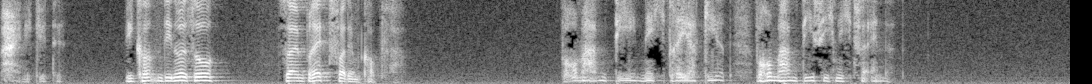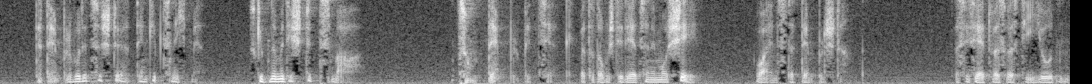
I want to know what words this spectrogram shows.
meine Güte, wie konnten die nur so, so ein Brett vor dem Kopf haben? Warum haben die nicht reagiert? Warum haben die sich nicht verändert? Der Tempel wurde zerstört, den gibt es nicht mehr. Es gibt nur mehr die Stützmauer zum Tempelbezirk. Weil dort oben steht jetzt eine Moschee, wo einst der Tempel stand. Das ist etwas, was die Juden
